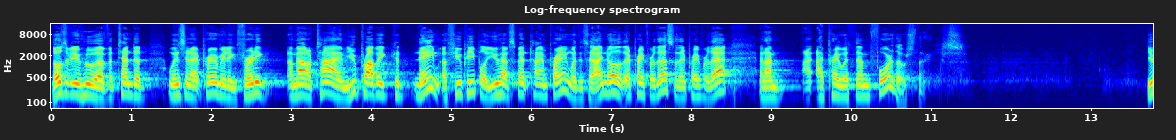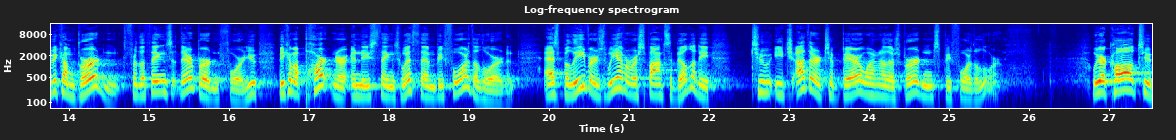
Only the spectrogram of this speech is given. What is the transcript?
Those of you who have attended Wednesday night prayer meetings for any amount of time, you probably could name a few people you have spent time praying with and say, I know they pray for this and they pray for that, and I'm, I, I pray with them for those things. You become burdened for the things that they're burdened for. You become a partner in these things with them before the Lord. And as believers, we have a responsibility to each other to bear one another's burdens before the Lord. We are called to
